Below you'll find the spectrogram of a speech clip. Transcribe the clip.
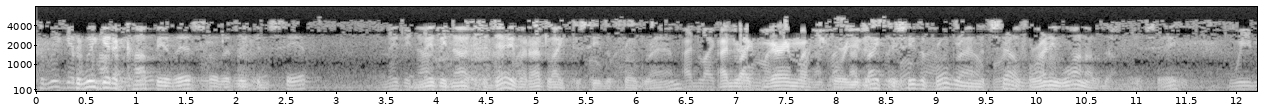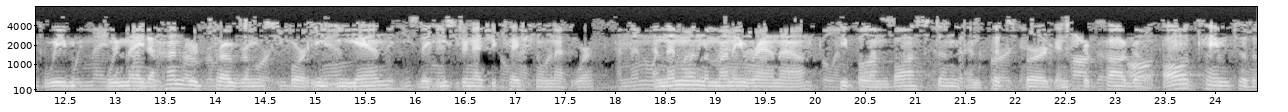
Could we get, Could we get a copy of this so that we can see it? Maybe not, Maybe not today, but I'd like to see the program. I'd like, I'd like very much for you I'd to like to see the program itself, or any one of them, you see. We, we, we made a hundred programs for EEN, the Eastern Educational Network, and then when the money ran out, people in Boston and Pittsburgh and Chicago all came to the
